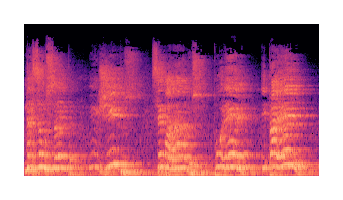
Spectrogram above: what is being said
Nação santa, ungidos, separados por Ele e para Ele.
